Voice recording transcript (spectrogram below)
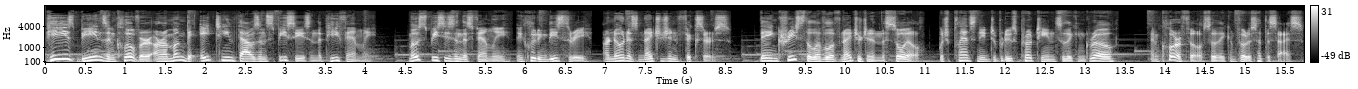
Peas, beans, and clover are among the 18,000 species in the pea family. Most species in this family, including these three, are known as nitrogen fixers. They increase the level of nitrogen in the soil, which plants need to produce protein so they can grow, and chlorophyll so they can photosynthesize.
